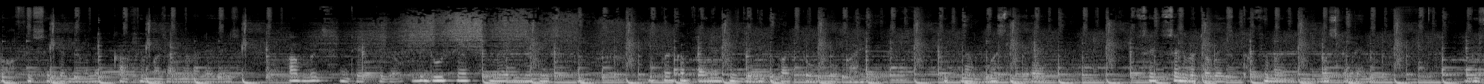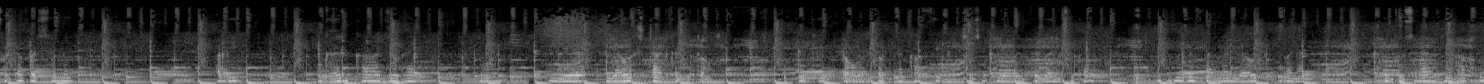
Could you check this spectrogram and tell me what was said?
काफ़ी सही लगने वाला है, काफ़ी मज़ा आने वाला है गैस आप बस देखते जाओ, अभी दूर से आप मैं देख सकता। हूँ ऊपर का फाइनल चीज़ देने के बाद तो वो भाई, कितना मस्त लग रहा है। सच सच बताओ भाई काफ़ी मस्त लग रहा है ना। अभी फटाफट से मैं, अभी घर का जो है, वो लेआउट स्टार्ट कर देता हूँ। क्योंकि टावर तो अपना काफ़ी अच्छे से लेवल पे बन चुका है। मुझे फाइनल लेआउट बनाना है। तो दूसरा यहाँ पे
